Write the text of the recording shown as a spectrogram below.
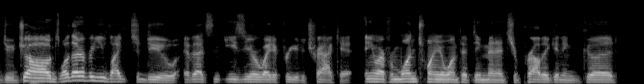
do jogs, whatever you like to do. If that's an easier way for you to track it, anywhere from 120 to 150 minutes, you're probably getting good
